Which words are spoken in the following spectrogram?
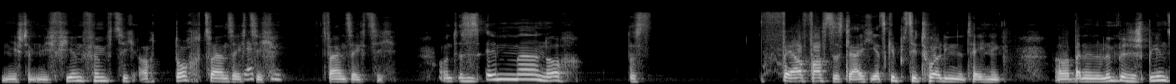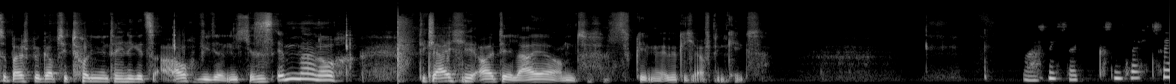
Nee, stimmt nicht. 54, auch doch 62. Ja, 62. Und es ist immer noch das ja, fast das gleiche. Jetzt gibt es die Torlinientechnik. Aber bei den Olympischen Spielen zum Beispiel gab es die Torlinientechnik jetzt auch wieder nicht. Es ist immer noch die gleiche alte Leier und es geht mir wirklich auf den Keks. War es nicht 66?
